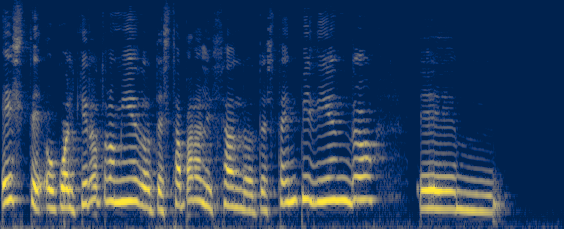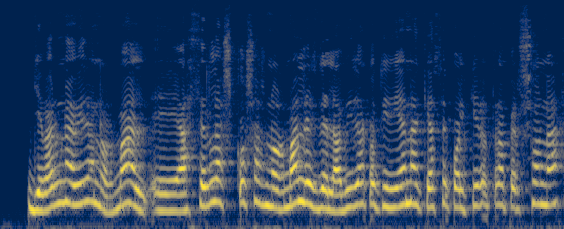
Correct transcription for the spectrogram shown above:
este o cualquier otro miedo te está paralizando, te está impidiendo em, llevar una vida normal, eh, hacer las cosas normales de la vida cotidiana que hace cualquier otra persona,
